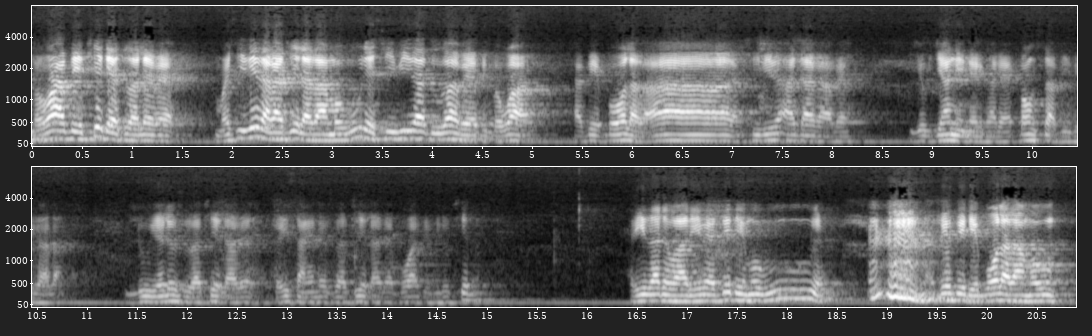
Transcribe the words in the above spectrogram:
ဘဝအသေးဖြစ်တယ်ဆိုတာလည်းပဲမရှိသေးတာကဖြစ်လာတာမဟုတ်ဘူးတဲ့ရှိပြီးသားသူကပဲဒီဘဝအသေးပေါ်လာတာတဲ့ရှိပြီးသားအတ္တကပဲရုပ်ကြမ်းနေတဲ့ခါတည်းပေါင်းစပ်ပြီးဒီကလားလူရဲလို့ဆိုတာဖြစ်လာတယ်ဒိဋ္ဌာန်လည်းဆိုတာဖြစ်လာတယ်ဘဝတည်ဒီလိုဖြစ်လာအရိသတ္တဝါတွေပဲအစ်တွေမဟုတ်ဘူးတဲ့အစ်တွေတွေပေါ်လာတာမဟုတ်ဘူး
